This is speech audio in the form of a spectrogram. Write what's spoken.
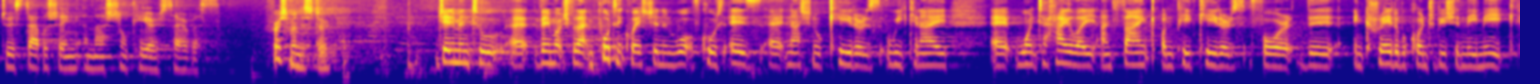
to establishing a national care service. First Minister gentlemen to uh, very much for that important question and what, of course, is uh, National Carers Week. And I uh, want to highlight and thank unpaid carers for the incredible contribution they make.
